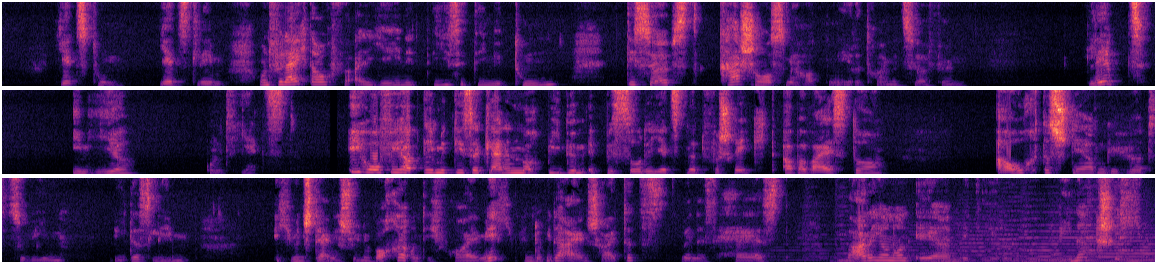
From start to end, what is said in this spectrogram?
Jetzt tun, jetzt leben und vielleicht auch für all jene diese Dinge tun, die selbst keine Chance mehr hatten, ihre Träume zu erfüllen. Lebt im Hier und Jetzt. Ich hoffe, ich habe dich mit dieser kleinen morbiden Episode jetzt nicht verschreckt, aber weißt du, auch das Sterben gehört zu Wien, wie das Leben. Ich wünsche dir eine schöne Woche und ich freue mich, wenn du wieder einschaltest, wenn es heißt Marion on Air mit ihren Wiener Geschichten.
